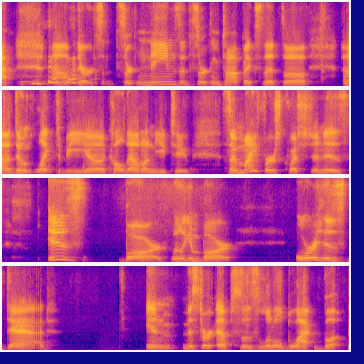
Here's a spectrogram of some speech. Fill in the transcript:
uh, there are certain names and certain topics that uh, uh, don't like to be uh, called out on YouTube. So my first question is, is Barr, William Barr, or his dad in Mr. Epps's little black book?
